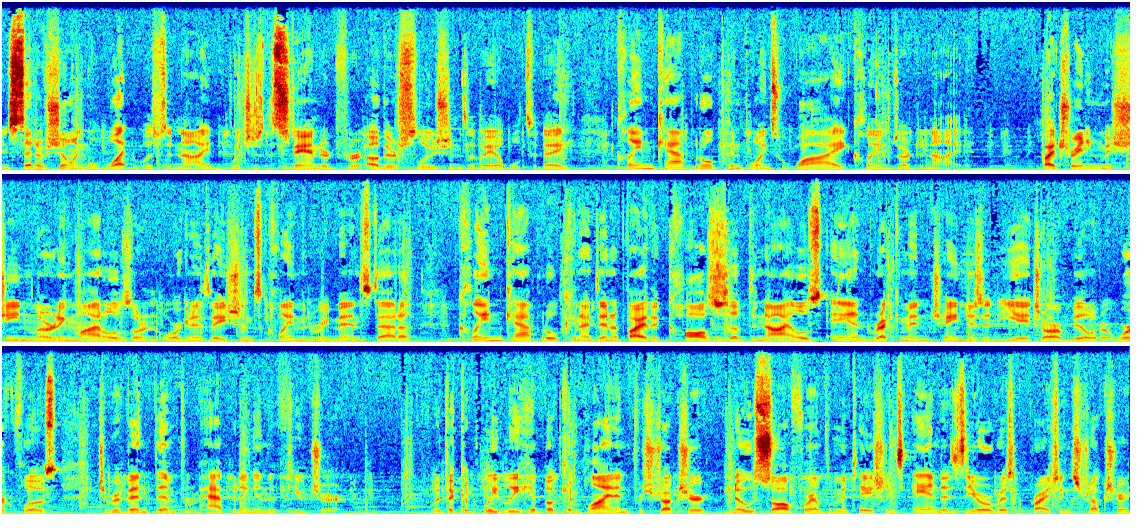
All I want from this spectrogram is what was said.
Instead of showing what was denied, which is the standard for other solutions available today, Claim Capital pinpoints why claims are denied. By training machine learning models on an organization's claim and remittance data, Claim Capital can identify the causes of denials and recommend changes in EHR build or workflows to prevent them from happening in the future. With a completely HIPAA compliant infrastructure, no software implementations, and a zero risk pricing structure,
